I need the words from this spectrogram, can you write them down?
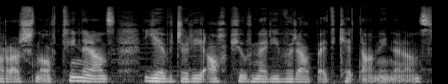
առաջնորդի նրանց եւ ջրի աղբյուրների վրա պետք է տանի նրանց։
